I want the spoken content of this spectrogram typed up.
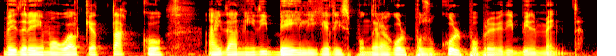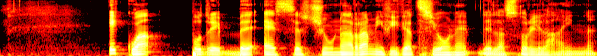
vedremo qualche attacco ai danni di Bailey che risponderà colpo su colpo prevedibilmente. E qua potrebbe esserci una ramificazione della storyline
